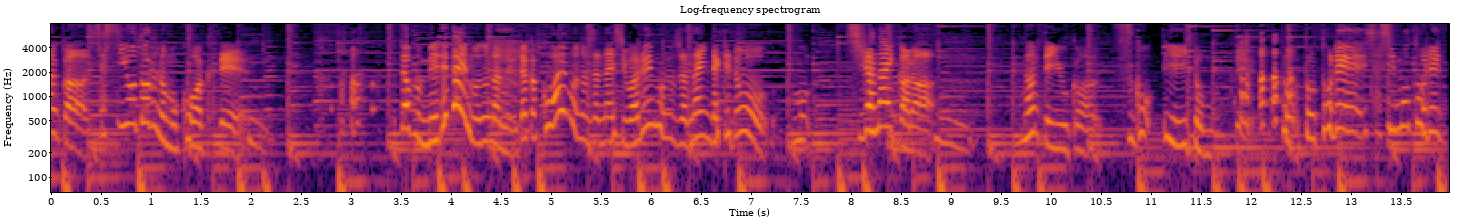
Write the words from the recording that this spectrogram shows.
なんか写真を撮るのも怖くて多分めでたいものなのよ。だから怖いものじゃないし悪いものじゃないんだけどもう知らないからなんていうかすごいいいと思って。とと撮れ写真も撮れず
